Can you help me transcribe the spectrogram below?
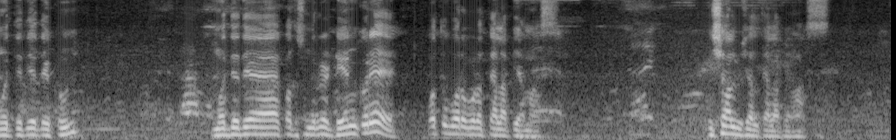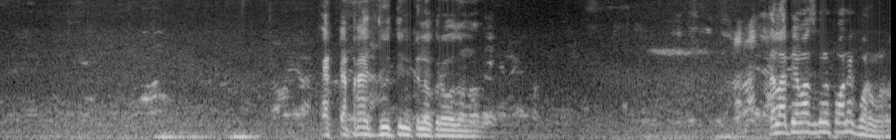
মধ্যে দিয়ে দেখুন। মধ্যে দিয়ে কত সুন্দর করে ড্রেন করে কত বড় বড় তেলাপিয়া মাছ। বিশাল বিশাল তেলাপিয়া মাছ। একটা প্রায় দুই তিন কিলো করে ওজন হবে। তেলাপিয়া মাছগুলো তো অনেক বড় বড়।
